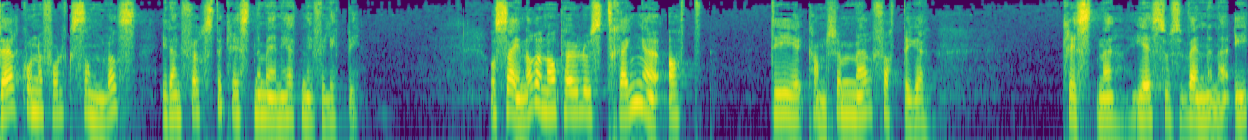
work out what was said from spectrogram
Der kunne folk samles i den første kristne menigheten i Filippi. Og Seinere, når Paulus trenger at de kanskje mer fattige kristne, Jesusvennene i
